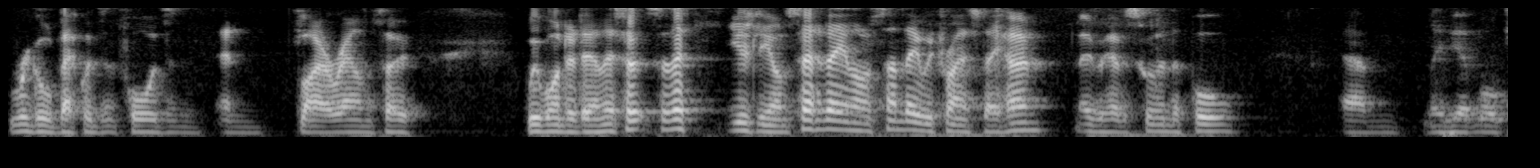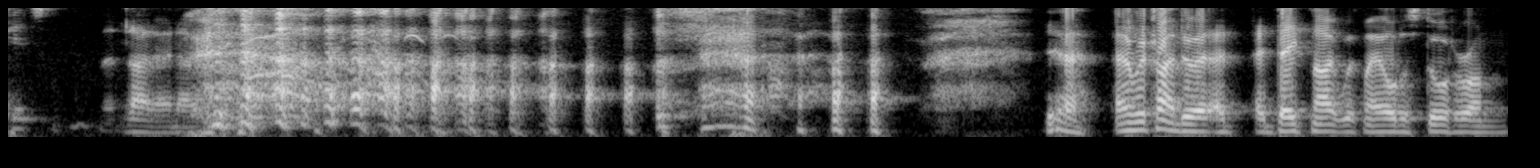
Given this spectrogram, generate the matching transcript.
wriggle backwards and forwards and, and fly around. So we wander down there. So, so that's usually on Saturday, and on Sunday we try and stay home. Maybe we have a swim in the pool. Um, Maybe have more kids. no, no, no. yeah, and we try and do a, a date night with my oldest daughter on,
